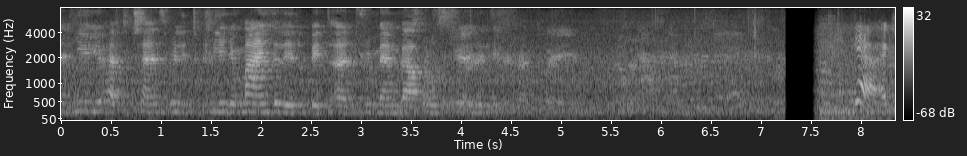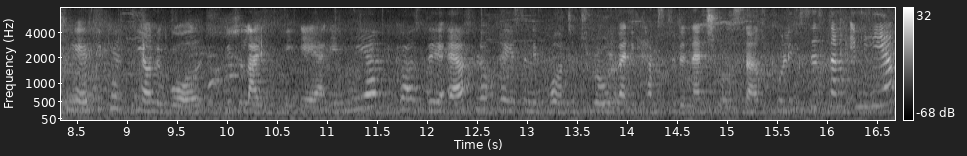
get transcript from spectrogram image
And here you have the chance really to clear your mind a little bit and remember Austria in a different way. Yeah, actually, as you can see on the wall, this visualizes the air in here because the airflow plays an important role when it comes to the natural self-cooling system in here.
